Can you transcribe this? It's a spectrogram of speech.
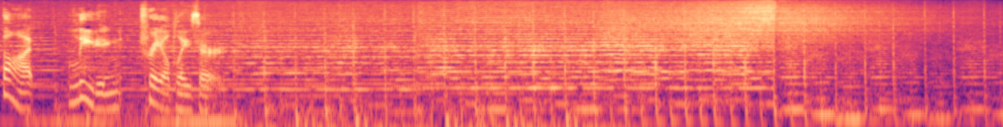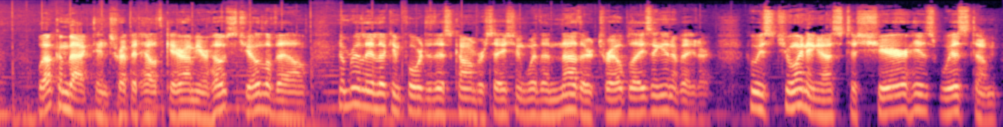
thought leading trailblazer. Welcome back to Intrepid Healthcare. I'm your host, Joe Lavelle. I'm really looking forward to this conversation with another trailblazing innovator who is joining us to share his wisdom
